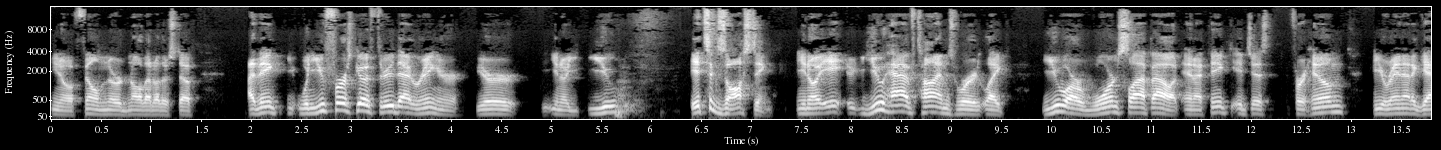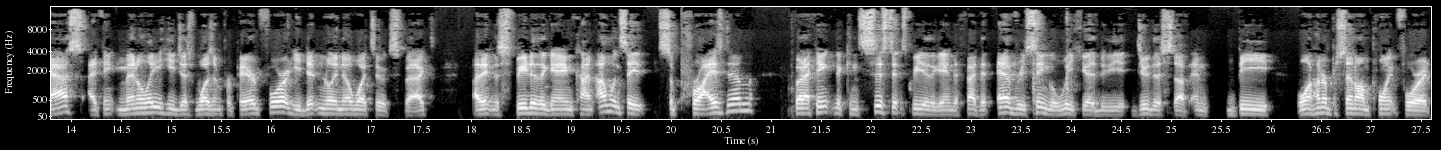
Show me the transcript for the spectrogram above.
you know, a film nerd and all that other stuff, I think when you first go through that ringer, you're, you know, you, it's exhausting. You know, it, you have times where like you are worn slap out. And I think it just, for him, he ran out of gas. I think mentally he just wasn't prepared for it. He didn't really know what to expect. I think the speed of the game kind I wouldn't say surprised him, but I think the consistent speed of the game, the fact that every single week you had to do, do this stuff and be 100% on point for it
